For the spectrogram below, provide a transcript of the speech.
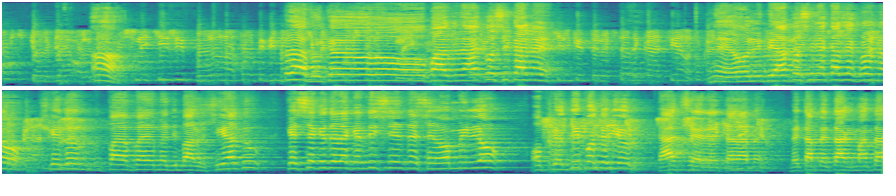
Όχι, και ο Ολυμπιακός, ο Α. Ολυμπιακός συνεχίζει, μπορώ να πω, επειδή... είμαι Μπράβο, με- και ο- ο Παναθηναϊκός ήτανε- Ναι, ο Ολυμπιακός είναι κάθε χρόνο Το κάνει. σχεδόν πα- πα- με την παρουσία του και εσείς έχετε να κερδίσετε σε όμιλο οποιοδήποτε Έχεις δύο... δίκιο. Κάτσε ρε Έχεις τώρα με, δίκιο. με τα πετάγματα.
